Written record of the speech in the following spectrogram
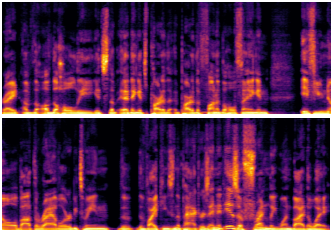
right? Of the of the whole league. It's the I think it's part of the part of the fun of the whole thing. And if you know about the rivalry between the the Vikings and the Packers, and it is a friendly one, by the way.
